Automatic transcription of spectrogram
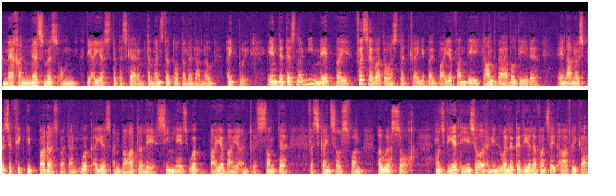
meganismes om die eiers te beskerm, ten minste tot hulle dan nou uitbroei. En dit is nou nie net by visse wat ons dit kry nie, by baie van die landwerweldiere en dan nou spesifiek die paddas wat dan ook eiers in water lê, sien mense ook baie baie interessante verskynsels van ouersorg. Ons weet hierso in die noordelike dele van Suid-Afrika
